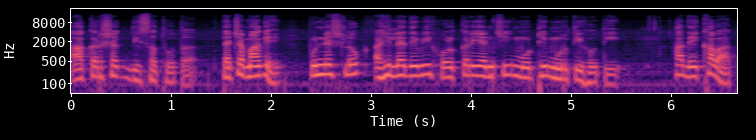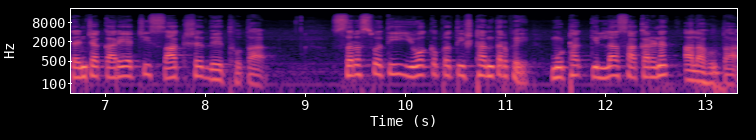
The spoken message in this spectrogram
आकर्षक दिसत होतं. त्याच्यामागे पुण्यश्लोक अहिल्यादेवी होळकर यांची मोठी मूर्ती होती. हा देखावा त्यांच्या कार्याची साक्ष देत होता. सरस्वती युवक प्रतिष्ठानतर्फे मोठा किल्ला साकारण्यात आला होता.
